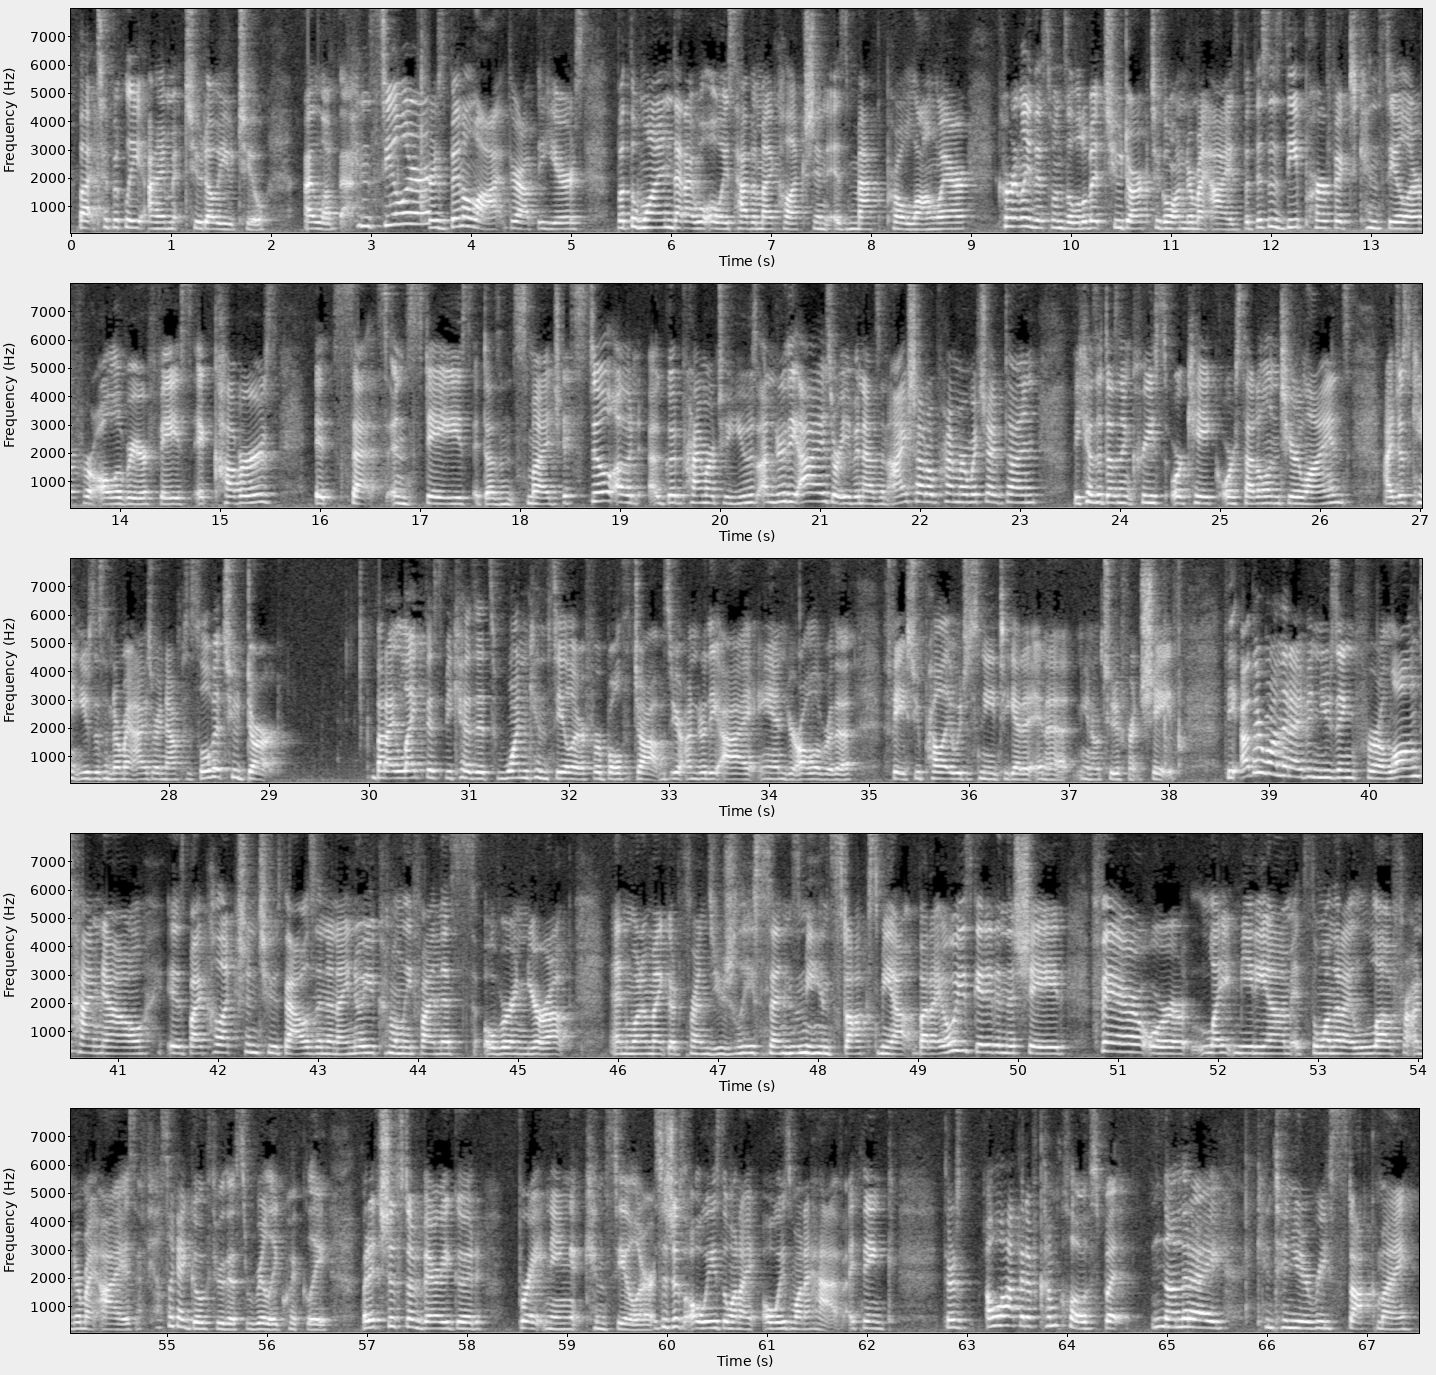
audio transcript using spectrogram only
but typically I'm 2W2. I love that. Concealer, there's been a lot throughout the years, but the one that I will always have in my collection is MAC Prolongwear. Currently this one's a little bit too dark to go under my eyes, but this is the perfect concealer for all over your face. It covers, it sets and stays, it doesn't smudge. It's still a, a, good primer to use under the eyes or even as an eyeshadow primer, which I've done, because it doesn't crease or cake or settle into your lines. I just can't use this under my eyes right now because it's a little bit too dark. But I like this because it's one concealer for both jobs. You're under the eye and you're all over the face, you probably would just need to get it in a, you know, two different shades. The other one that I've been using for a long time now is by Collection 2000 and I know you can only find this over in Europe and one of my good friends usually sends me and stocks me up but I always get it in the shade fair or light medium. It's the one that I love for under my eyes. It feels like I go through this really quickly but it's just a very good brightening concealer. This is just always the one I always want to have. I think there's a lot that have come close but none that I continue to restock my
